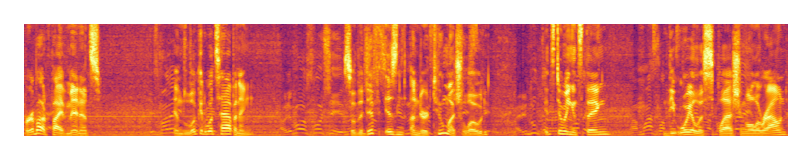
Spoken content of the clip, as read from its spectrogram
for about five minutes, and look at what's happening. So the diff isn't under too much load, it's doing its thing, the oil is splashing all around,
